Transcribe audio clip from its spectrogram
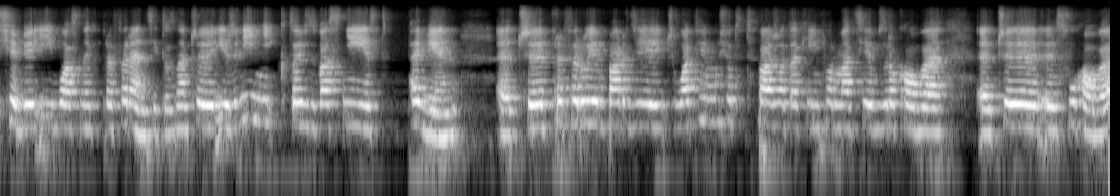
siebie i własnych preferencji. To znaczy, jeżeli ktoś z Was nie jest pewien, czy preferuje bardziej, czy łatwiej mu się odtwarza takie informacje wzrokowe, czy słuchowe,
